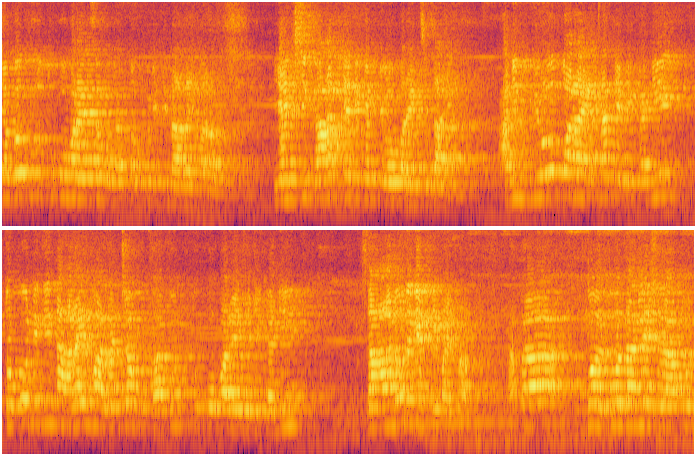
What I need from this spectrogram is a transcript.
जगद्गुरु तुकोबरायचा मुलगा तपकुली नारायण महाराज यांची गाठ त्या ठिकाणी मिळोबरायांची झाली. आणि मिळोबरायांना त्या ठिकाणी तपोनिधी नारायण महाराजांच्या मुखातून तुकोबरायांच्या ठिकाणी जाणून घेतली माहिती आता महत्त्व जाणल्याशिवाय आपण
